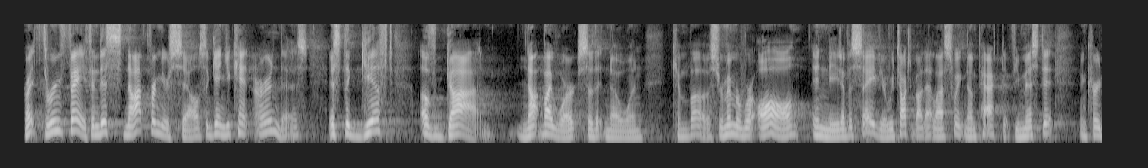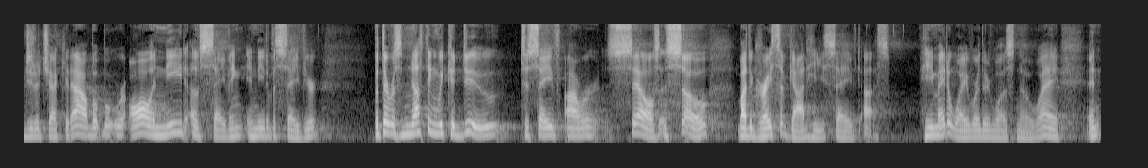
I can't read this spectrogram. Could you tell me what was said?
right? Through faith. And this is not from yourselves. Again, you can't earn this. It's the gift of God, not by works, so that no one can boast. Remember, we're all in need of a Savior. We talked about that last week and unpacked it. If you missed it, encourage you to check it out. But, but we're all in need of saving, in need of a Savior. But there was nothing we could do to save ourselves. And so, by the grace of God, He saved us. He made a way where there was no way. And,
